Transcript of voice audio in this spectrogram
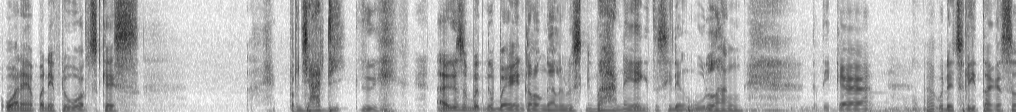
What happen if the worst case terjadi? Gitu aku sempat ngebayangin kalau nggak lulus gimana ya gitu sidang ulang. Ketika aku udah cerita ke se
